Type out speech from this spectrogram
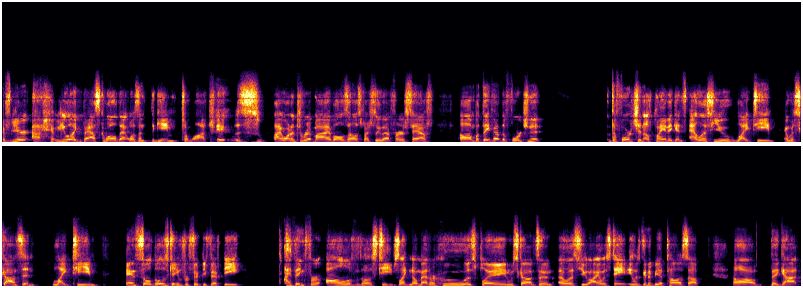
if you're uh, if you like basketball, that wasn't the game to watch. It was. I wanted to rip my eyeballs out, especially that first half. Um, but they've had the fortunate the fortune of playing against LSU like team and Wisconsin like team. And so those games were 50 50. I think for all of those teams, like no matter who was playing Wisconsin, LSU, Iowa State, it was going to be a toss up. Uh, they got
